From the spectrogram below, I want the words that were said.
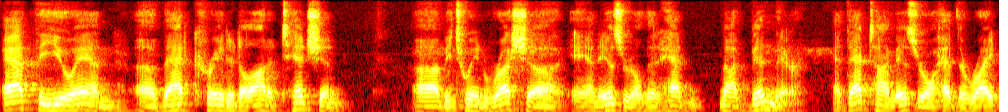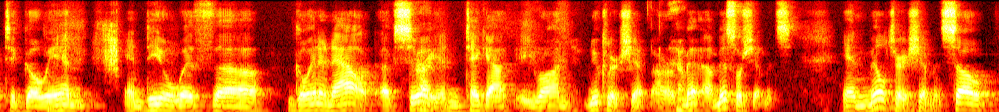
at the UN, uh, that created a lot of tension uh, between Russia and Israel that had not been there. At that time, Israel had the right to go in and deal with, uh, go in and out of Syria and take out Iran nuclear ship or mi- uh, missile shipments and military shipments. So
